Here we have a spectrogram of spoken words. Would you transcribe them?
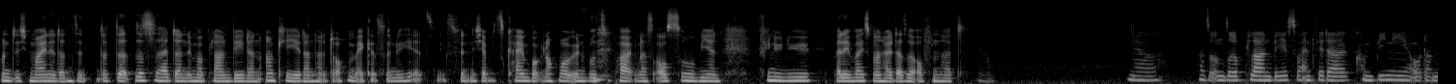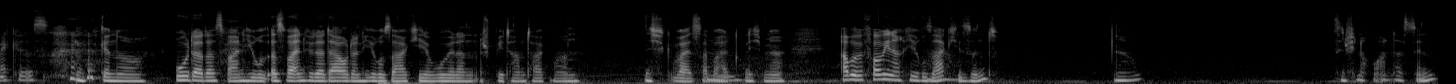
Und ich meine, dann sind das, ist halt dann immer Plan B, dann okay, dann halt doch Meckes, wenn wir hier jetzt nichts finden. Ich habe jetzt keinen Bock, nochmal irgendwo zu parken, das auszuprobieren. Finünü, bei dem weiß man halt, dass er offen hat. Ja. ja. Also unsere Plan B war entweder Kombini oder Meckes. genau. Oder das war ein Hiro, das war entweder da oder in Hirosaki, wo wir dann später am Tag waren. Ich weiß aber mhm. halt nicht mehr. Aber bevor wir nach Hirosaki ja. sind, ja, sind wir noch woanders hin.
